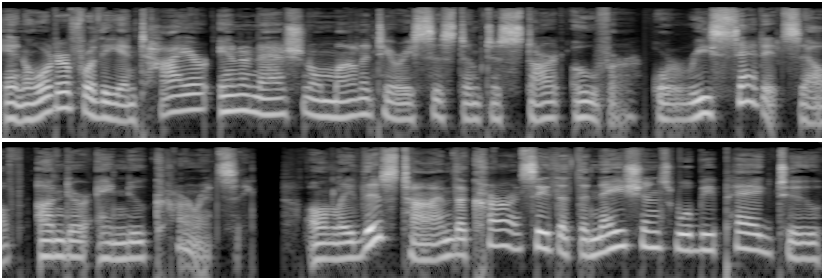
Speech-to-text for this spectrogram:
in order for the entire international monetary system to start over or reset itself under a new currency. Only this time, the currency that the nations will be pegged to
